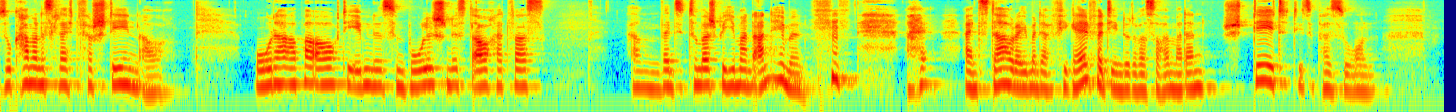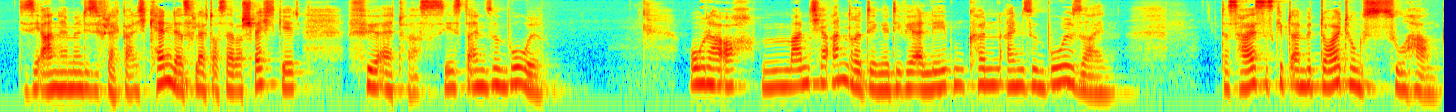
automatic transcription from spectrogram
so kann man es vielleicht verstehen auch. Oder aber auch die Ebene des Symbolischen ist auch etwas, ähm, wenn Sie zum Beispiel jemand anhimmeln, ein Star oder jemand, der viel Geld verdient oder was auch immer, dann steht diese Person die sie anhimmeln, die sie vielleicht gar nicht kennen, der es vielleicht auch selber schlecht geht, für etwas. Sie ist ein Symbol. Oder auch manche andere Dinge, die wir erleben, können ein Symbol sein. Das heißt, es gibt einen Bedeutungszuhang,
